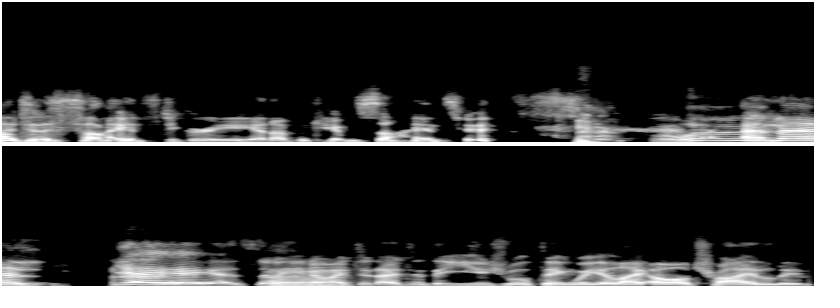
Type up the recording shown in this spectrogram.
I did a science degree and I became a scientist. and then yeah, yeah, yeah. So uh, you know, I uh. did I did the usual thing where you're like, oh, I'll try live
